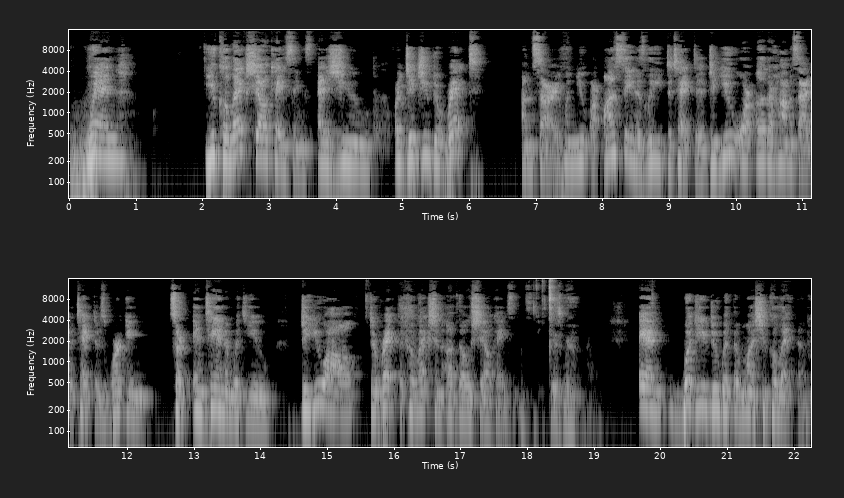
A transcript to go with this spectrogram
When you collect shell casings as you, or did you direct, I'm sorry, when you are on scene as lead detective, do you or other homicide detectives working in tandem with you, do you all direct the collection of those shell casings? Yes, ma'am. And what do you do with them once you collect them?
